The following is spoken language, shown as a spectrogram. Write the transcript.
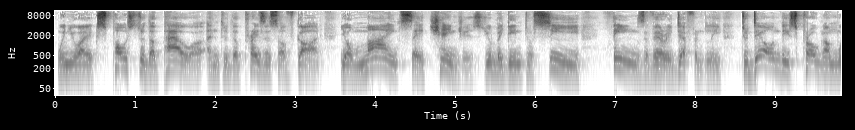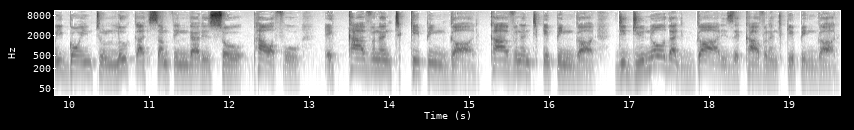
When you are exposed to the power and to the presence of God, your mindset changes. You begin to see things very differently. Today on this program, we're going to look at something that is so powerful a covenant keeping God. Covenant keeping God. Did you know that God is a covenant keeping God?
